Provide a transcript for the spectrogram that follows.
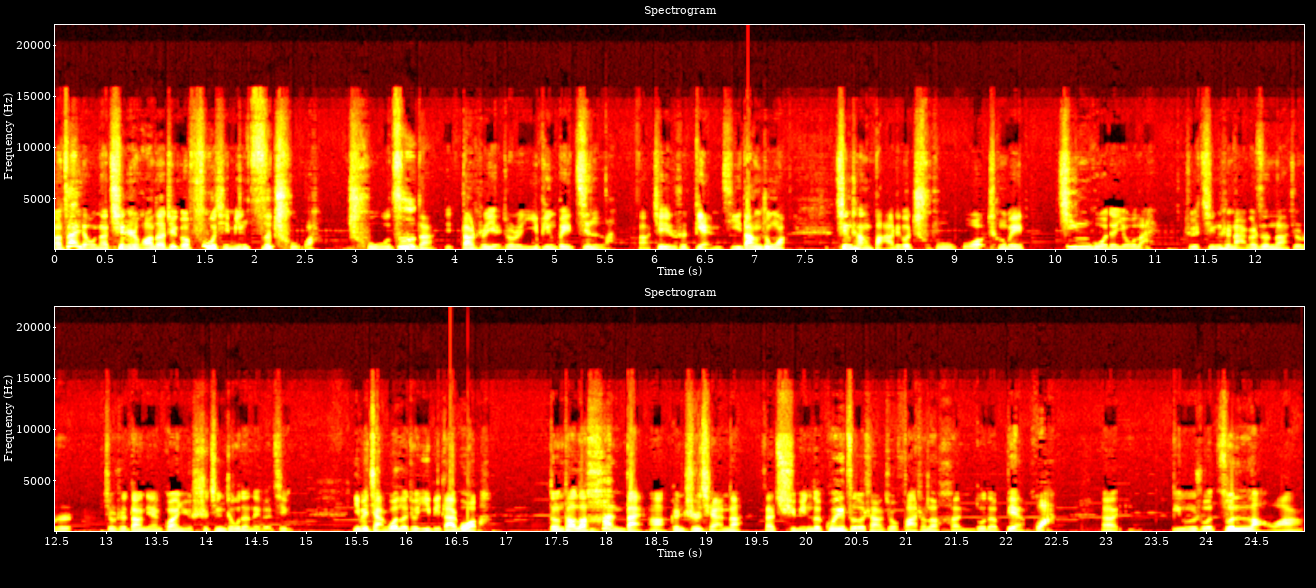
啊，再有呢，秦始皇的这个父亲名子楚啊，楚字呢，当时也就是一并被禁了啊。这也就是典籍当中啊。经常把这个楚国称为荆国的由来，这个荆是哪个字呢？就是就是当年关羽失荆州的那个荆，因为讲过了就一笔带过吧。等到了汉代啊，跟之前呢，在取名的规则上就发生了很多的变化啊，比如说尊老啊，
